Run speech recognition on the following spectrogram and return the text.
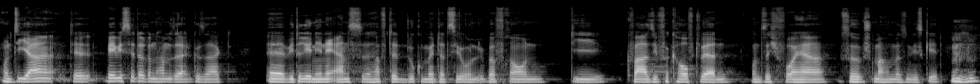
Und die ja, der Babysitterin haben sie halt gesagt, äh, wir drehen hier eine ernsthafte Dokumentation über Frauen, die quasi verkauft werden und sich vorher so hübsch machen müssen, wie es geht. Mhm.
